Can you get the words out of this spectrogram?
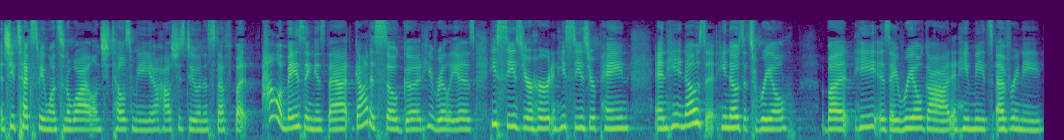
And she texts me once in a while and she tells me, you know, how she's doing and stuff. But how amazing is that? God is so good. He really is. He sees your hurt and He sees your pain and He knows it. He knows it's real. But He is a real God and He meets every need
